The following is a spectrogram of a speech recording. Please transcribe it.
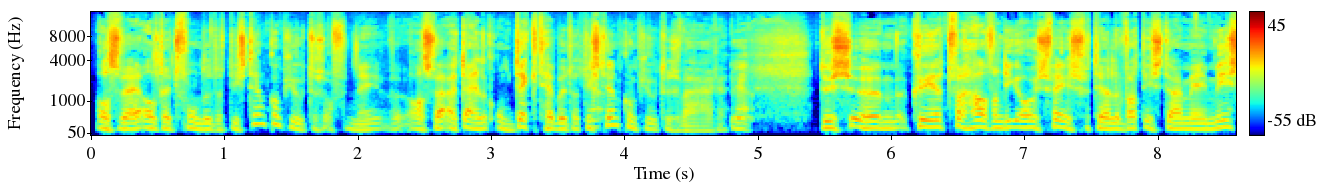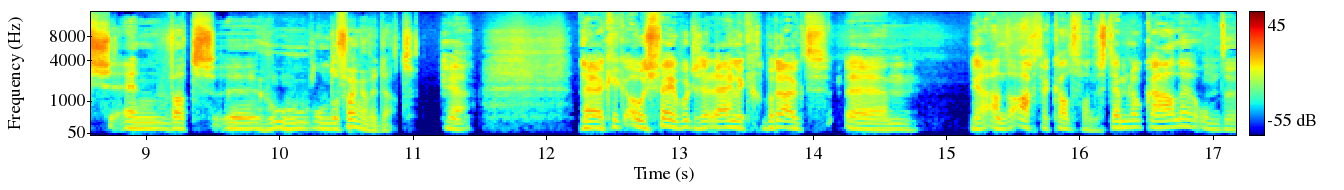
als wij altijd vonden dat die stemcomputers... of nee, als wij uiteindelijk ontdekt hebben dat die stemcomputers waren. Ja. Dus ehm, kun je het verhaal van die OSV's vertellen? Wat is daarmee mis en wat, eh, hoe, hoe ondervangen we dat? Ja. Nou ja, kijk, OSV wordt dus uiteindelijk gebruikt ehm, ja, aan de achterkant van de stemlokalen om de,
